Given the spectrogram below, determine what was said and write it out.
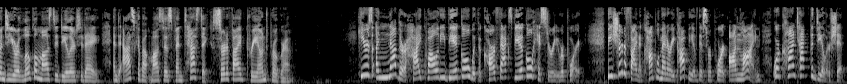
into your local Mazda dealer today and ask about Mazda's fantastic certified pre-owned program. Here's another high quality vehicle with a Carfax vehicle history report. Be sure to find a complimentary copy of this report online or contact the dealership.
